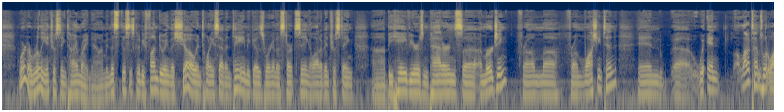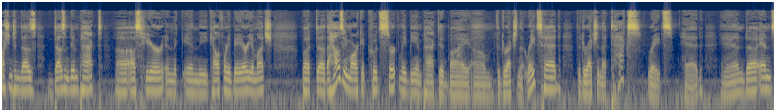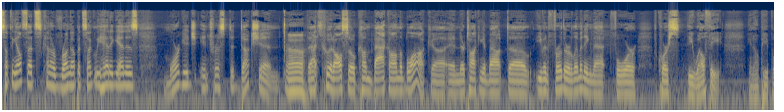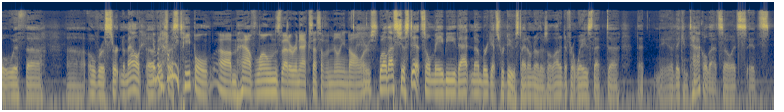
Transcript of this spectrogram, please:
we're in a really interesting time right now. I mean, this this is going to be fun doing this show in 2017 because we're going to start seeing a lot of interesting uh, behaviors and patterns uh, emerging from uh, from Washington, and uh, w- and a lot of times what Washington does doesn't impact us here in the in the California Bay Area much. But uh, the housing market could certainly be impacted by um, the direction that rates head, the direction that tax rates head, and uh, and something else that's kind of rung up its ugly head again is mortgage interest deduction. Uh, that could also come back on the block, uh, and they're talking about uh, even further limiting that for, of course, the wealthy. You know, people with. Uh, over a certain amount of yeah, but interest. how many people um, have loans that are in excess of a million dollars? Well, that's just it. So maybe that number gets reduced. I don't know. There's a lot of different ways that uh, that you know they can tackle that. So it's it's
